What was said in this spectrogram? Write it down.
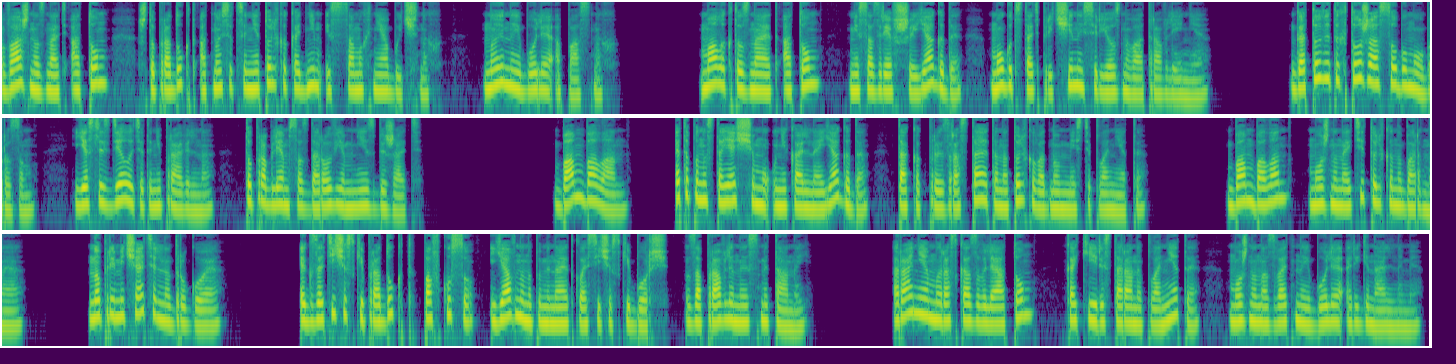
Важно знать о том, что продукт относится не только к одним из самых необычных, но и наиболее опасных. Мало кто знает о том, несозревшие ягоды могут стать причиной серьезного отравления. Готовят их тоже особым образом. Если сделать это неправильно, то проблем со здоровьем не избежать. Бамбалан. Это по-настоящему уникальная ягода, так как произрастает она только в одном месте планеты. Бамбалан можно найти только на Борнео. Но примечательно другое. Экзотический продукт по вкусу явно напоминает классический борщ, заправленный сметаной. Ранее мы рассказывали о том, какие рестораны планеты можно назвать наиболее оригинальными.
